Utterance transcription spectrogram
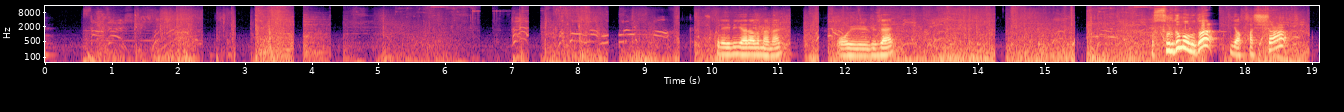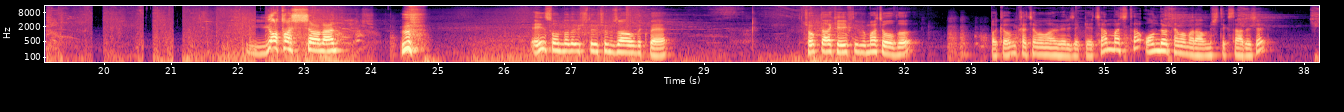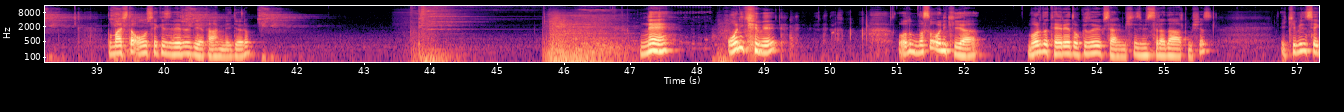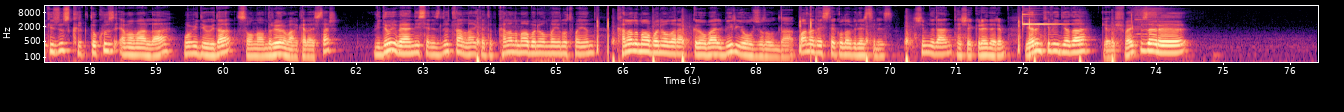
Kuleyi bir yaralım hemen. Oy güzel. Isırdım onu da. Yat aşağı. Yat aşağı lan. Üf. En sonunda da 3'te 3'ümüzü aldık be. Çok daha keyifli bir maç oldu. Bakalım kaç MMR verecek. Geçen maçta 14 MMR almıştık sadece. Bu maçta 18 verir diye tahmin ediyorum. Ne? 12 mi? Oğlum nasıl 12 ya? Bu arada TR 9'a yükselmişiz. Bir sıra daha atmışız. 2849 MMR'la bu videoyu da sonlandırıyorum arkadaşlar. Videoyu beğendiyseniz lütfen like atıp kanalıma abone olmayı unutmayın. Kanalıma abone olarak global bir yolculuğunda bana destek olabilirsiniz. Şimdiden teşekkür ederim. Yarınki videoda görüşmek üzere.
